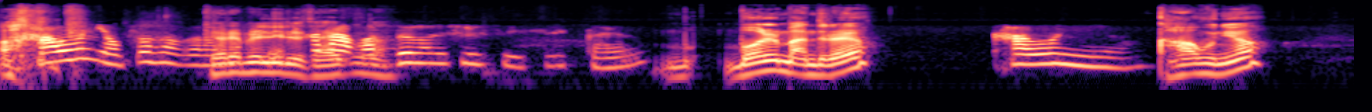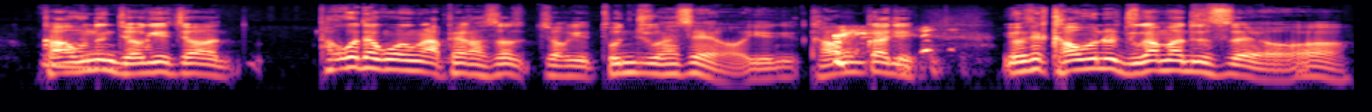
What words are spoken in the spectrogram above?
아, 가운이 없어서 그럼 별의별 일을 다 하나 했구나. 만들어 주실 수 있을까요? 뭐- 뭘 만들어요? 가운이요. 가훈이요? 가훈은 저기 저 파고다공원 앞에 가서 저기 돈 주고 하세요. 여기 가훈까지 요새 가훈을 누가 만들었어요?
